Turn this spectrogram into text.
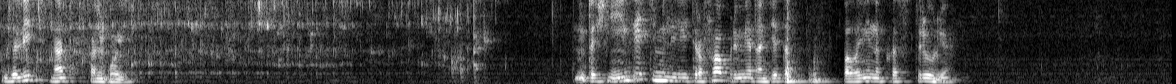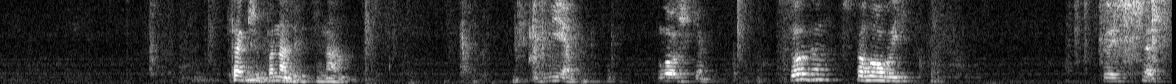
Залить над фольгой. ну точнее не 200 миллилитров, а примерно где-то половина кастрюли. Также понадобится нам 2 ложки соды столовой. То есть сейчас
